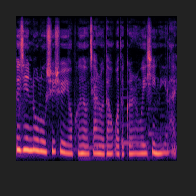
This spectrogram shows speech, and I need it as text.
最近陆陆续续有朋友加入到我的个人微信里来，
